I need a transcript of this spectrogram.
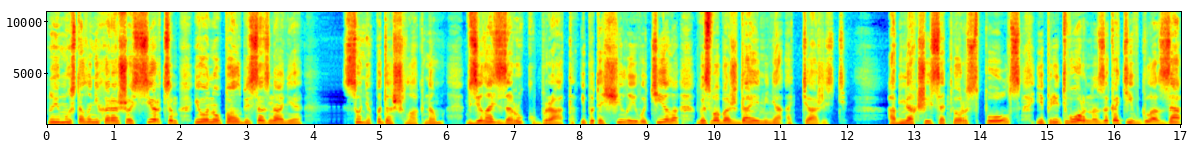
но ему стало нехорошо с сердцем, и он упал без сознания». Соня подошла к нам, взялась за руку брата и потащила его тело, высвобождая меня от тяжести. Обмякший сапер сполз и, притворно закатив глаза,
